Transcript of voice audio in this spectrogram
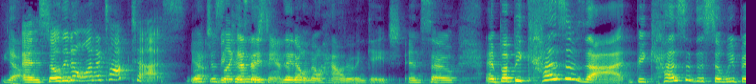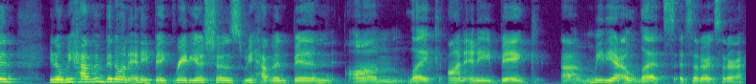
Yeah. and so they don't want to talk to us Yeah, which is like because they- understandable They, don't know how to engage, and so, and but because of that, because of this, so we've been, you know, we haven't been on any big radio shows, we haven't been, um, like on any big uh, media outlets, et cetera, et cetera.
